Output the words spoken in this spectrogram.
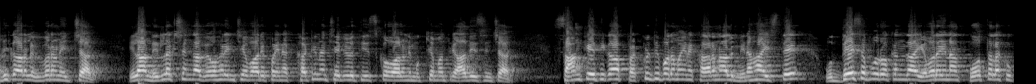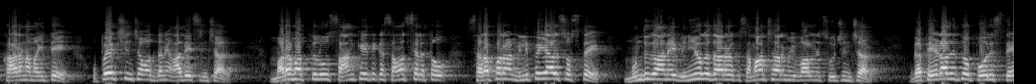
అధికారులు వివరణ ఇచ్చారు. ఇలా నిర్లక్ష్యంగా వ్యవహరించే వారిపైన కఠిన చర్యలు తీసుకోవాలని ముఖ్యమంత్రి ఆదేశించారు. సాంకేతిక ప్రకృతిపరమైన కారణాలు మినహాయిస్తే ఉద్దేశపూర్వకంగా ఎవరైనా కోతలకు కారణమైతే ఉపేక్షించవద్దని ఆదేశించారు. మరమ్మతులు సాంకేతిక సమస్యలతో సరఫరా నిలిపేయాల్సి వస్తే ముందుగానే వినియోగదారులకు సమాచారం ఇవ్వాలని సూచించారు. గతేడాదితో పోలిస్తే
